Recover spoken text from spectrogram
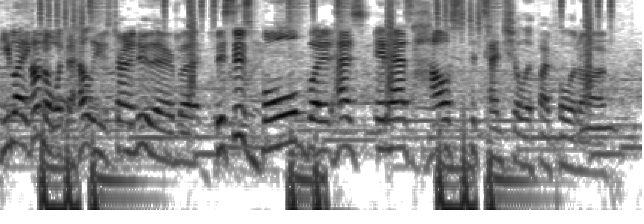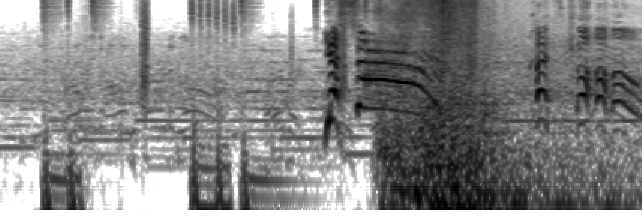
He like, I don't know what the hell he was trying to do there, but this is bold, but it has it has house potential if I pull it off. Yes, sir! Let's go!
